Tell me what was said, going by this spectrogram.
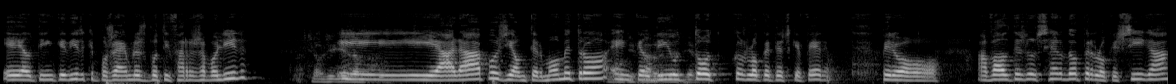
eh, el tinc que dir que posàvem les botifarres a bullir i ara pues, hi ha un termòmetre en què el diu tot el que tens que fer. Però a voltes el cerdo, per lo que siga,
